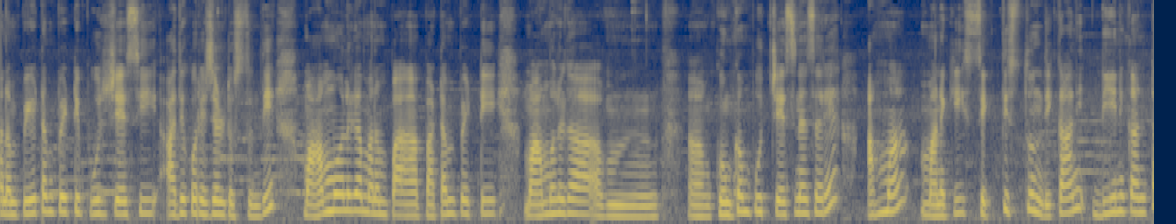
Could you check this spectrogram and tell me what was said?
మనం పీఠం పెట్టి పూజ చేసి అది ఒక రిజల్ట్ వస్తుంది. మామూలుగా మనం ప పటం పెట్టి మామూలుగా కుంకుమ పూజ చేసినా సరే అమ్మ మనకి శక్తి ఇస్తుంది. కానీ దీనికంట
